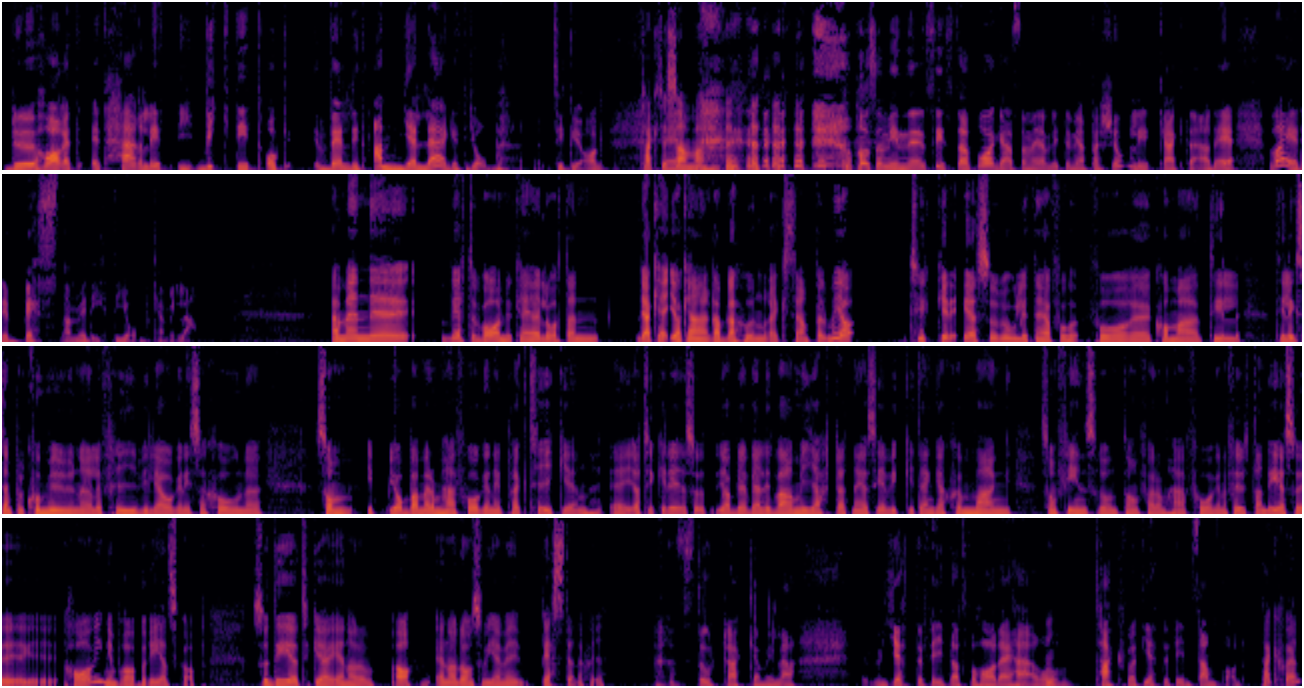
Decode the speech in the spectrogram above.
Du har ett, ett härligt, viktigt och väldigt angeläget jobb tycker jag. Tack detsamma. och så min eh, sista fråga som är av lite mer personlig karaktär det är vad är det bästa med ditt jobb Camilla? Ja men eh, vet du vad, nu kan jag låta en, jag kan, jag kan rabbla hundra exempel men jag tycker det är så roligt när jag får, får eh, komma till till exempel kommuner eller frivilliga organisationer som jobbar med de här frågorna i praktiken. Eh, jag tycker det så, jag blir väldigt varm i hjärtat när jag ser vilket engagemang som finns runt om för de här frågorna. För utan det så är, har vi ingen bra beredskap. Så det tycker jag är en av de, ja, en av de som ger mig bäst energi. Stort tack Camilla! Jättefint att få ha dig här och mm. tack för ett jättefint samtal. Tack själv!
